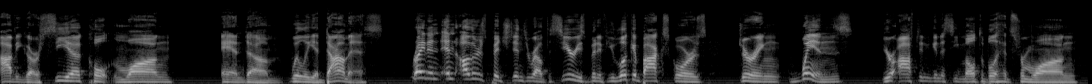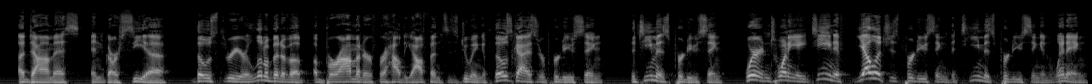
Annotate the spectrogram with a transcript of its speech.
Avi Garcia, Kolten Wong, and um, Willy Adames, right? And, and others pitched in throughout the series. But if you look at box scores during wins, you're often going to see multiple hits from Wong, Adames, and Garcia those three are a little bit of a, a, barometer for how the offense is doing. If those guys are producing, the team is producing. Where in 2018, if Yelich is producing, the team is producing and winning.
